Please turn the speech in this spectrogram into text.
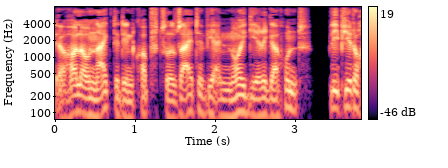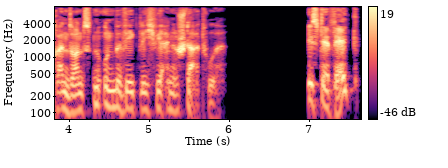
Der Hollow neigte den Kopf zur Seite wie ein neugieriger Hund, blieb jedoch ansonsten unbeweglich wie eine Statue. Ist er weg?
